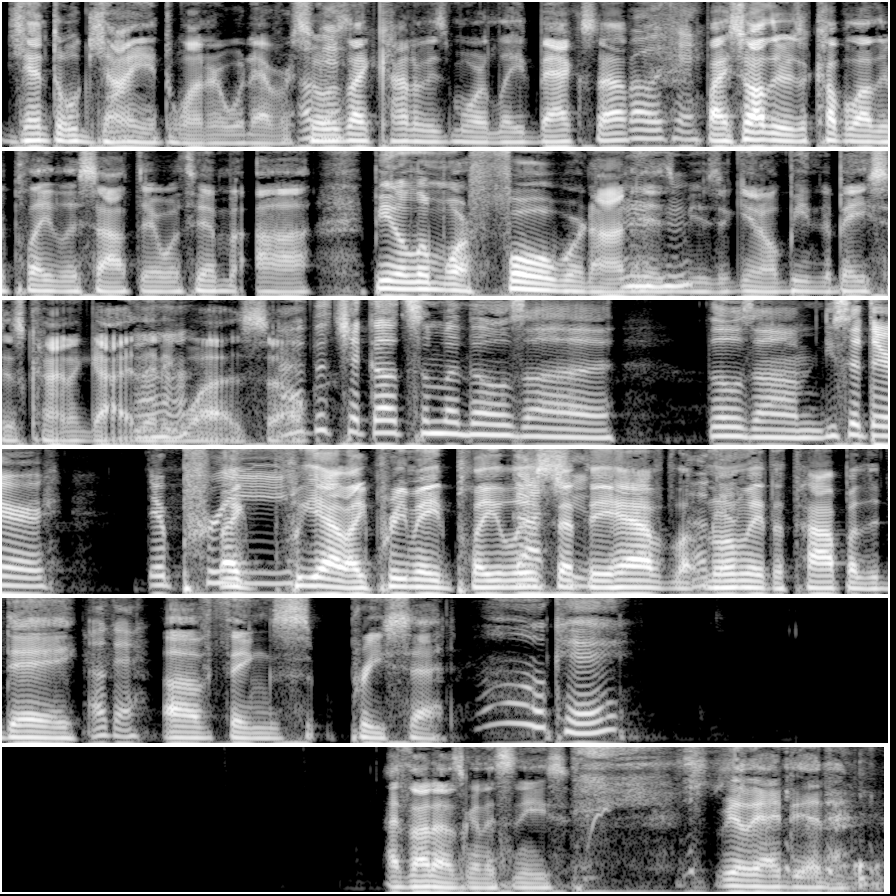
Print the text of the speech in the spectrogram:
Gentle Giant one or whatever. So it was like kind of his more laid back stuff. Oh, okay. But I saw there's a couple other playlists out there with him uh, being a little more forward on his Mhm. music. You know, being the bassist kind of guy that he Uh-huh. was. So I have to check out some of those uh those um you said they're They're pre. like yeah, like pre-made playlists that they have Okay. normally at the top of the day okay. of things preset. Oh, okay. I thought I was going to sneeze. really, I did.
